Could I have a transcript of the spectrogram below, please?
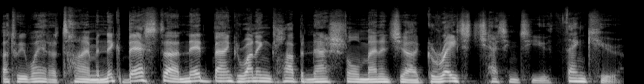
But we way out of time. And Nick Bester, Nedbank Running Club National Manager, great chatting to you. Thank you.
